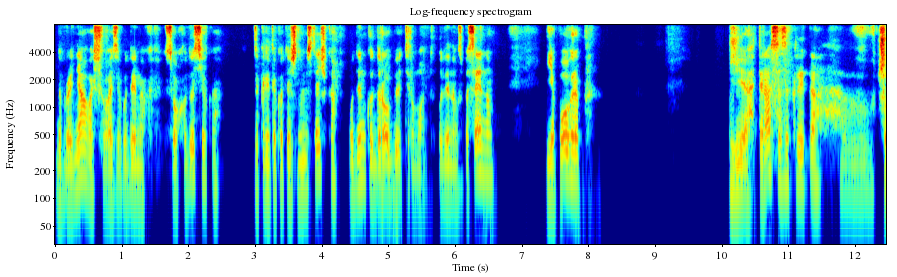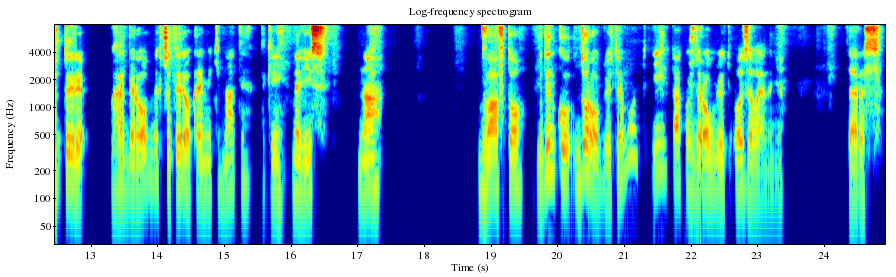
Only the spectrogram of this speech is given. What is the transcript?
Доброго дня, вашій увазі будинок Соходосівка, закрите котечне містечко. Будинку дороблюють ремонт. Будинок з басейном, є погреб, є тераса закрита, чотири гардеробних, чотири окремі кімнати, такий навіс на два авто. Будинку дороблюють ремонт і також дороблюють озеленення. Зараз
